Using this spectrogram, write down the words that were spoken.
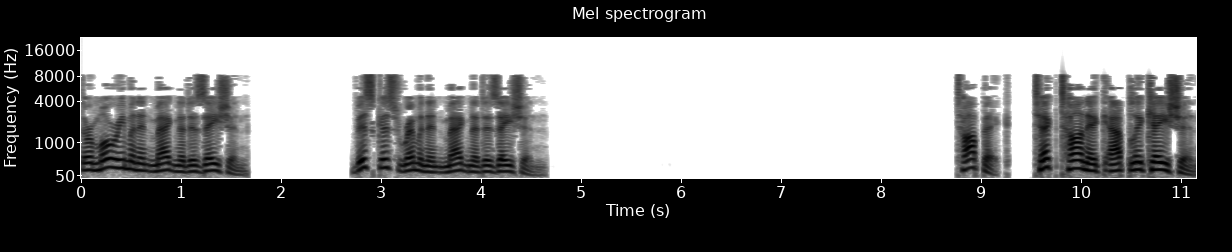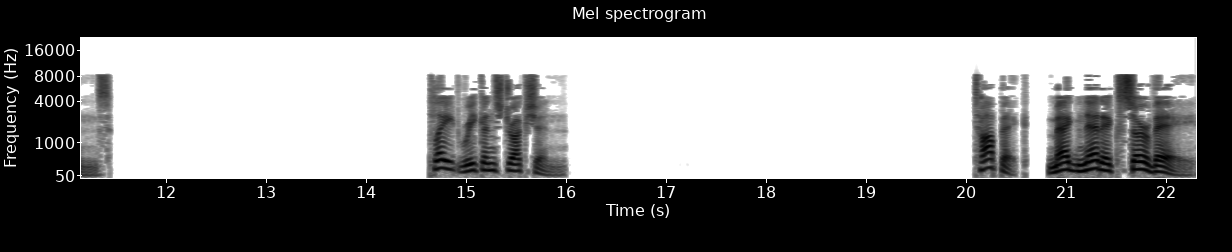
Thermoremanent magnetization. Viscous remanent magnetization. Topic: Tectonic applications. Plate reconstruction Topic: Magnetic survey.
